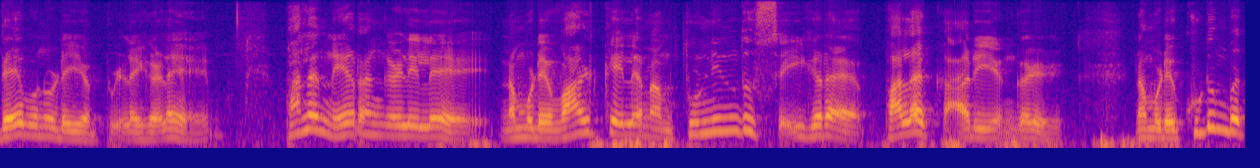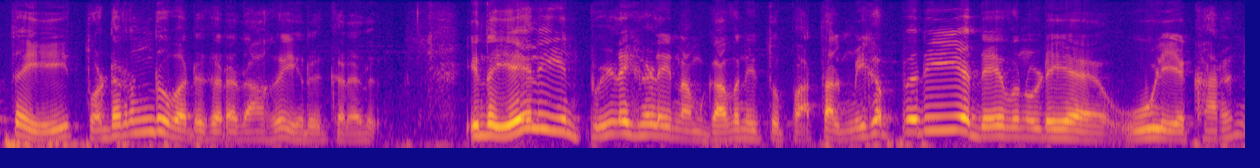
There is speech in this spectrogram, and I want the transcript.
தேவனுடைய பிள்ளைகளே பல நேரங்களிலே நம்முடைய வாழ்க்கையில் நாம் துணிந்து செய்கிற பல காரியங்கள் நம்முடைய குடும்பத்தை தொடர்ந்து வருகிறதாக இருக்கிறது. இந்த ஏலியின் பிள்ளைகளை நாம் கவனித்து பார்த்தால் மிகப்பெரிய தேவனுடைய ஊழியக்காரன்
